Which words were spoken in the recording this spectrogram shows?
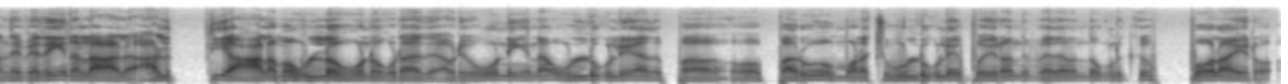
அந்த விதையை நல்லா அழு அழுத்தி ஆழமாக உள்ளே ஊனக்கூடாது. அப்படி ஊனிங்கன்னா உள்ளுக்குள்ளேயே அது ப பருவம் முளைச்சி உள்ளுக்குள்ளேயே போயிடும் அந்த விதை வந்து உங்களுக்கு போலாயிரும்.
